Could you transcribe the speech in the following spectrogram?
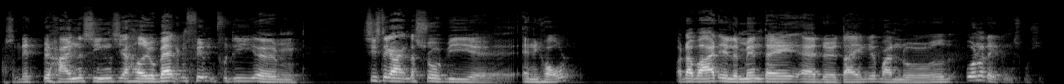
og sådan lidt behind the scenes. Jeg havde jo valgt en film, fordi øhm, sidste gang, der så vi øh, Annie Hall. Og der var et element af, at øh, der ikke var noget underlægningsmusik.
